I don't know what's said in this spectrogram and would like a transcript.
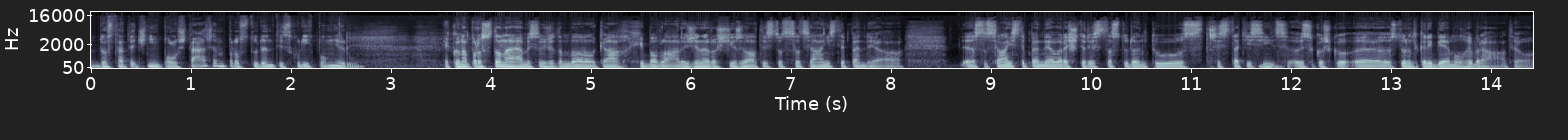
dostatečným polštářem pro studenty z chudých poměrů? Jako naprosto ne, myslím, že tam byla velká chyba vlády, že nerozšířila ty sociální stipendia. Eh, sociální stipendia bere 400 studentů z 300 tisíc vysokoško, eh, studentů, který by je mohli brát. Jo.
